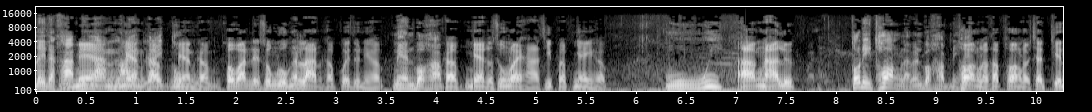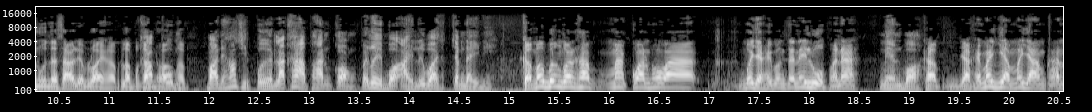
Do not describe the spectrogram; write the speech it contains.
เลยราคาเป็แม่นล้านนหลาแม่ยนหครัลาบยตัวแม่นครับประวัติได้ส่งลูกเงินล้านครับกล้วยตัวนี้ครับแม่นบ่ครับครับแม่ก็สูง150ครับใหญ่ครับอุ้ยอ่างหนาลึกตัวนี้ท้องแหละแม่นบ่ครับนี่ท้องแล้วครับท้องแล้วชัดเจนอุลตราซาวด์เรียบร้อยครับรับประกันท้อผงมครับบาดนี้เฮาสิเปิดราคาผ่านกล่องไปเลยบ่ไอหรือว่าจังใดนี่กลับมาเบิ่งก่อนครับมากก่อนเพราะว่าบ่อยากให้เบิ่งแต่ในรูปหันนะแม่นบ่ครับอยากให้มาเยี่ยมมายามกัน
